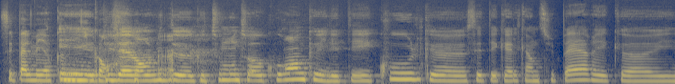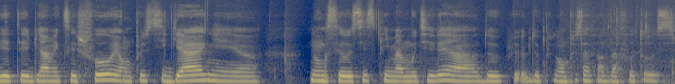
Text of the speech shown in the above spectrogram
c'est pas le meilleur communicant. Et puis, j'avais envie de, que tout le monde soit au courant qu'il était cool, que c'était quelqu'un de super et qu'il était bien avec ses chevaux. Et en plus, il gagne. Et, donc c'est aussi ce qui m'a motivé à de, de, plus en plus à faire de la photo aussi.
